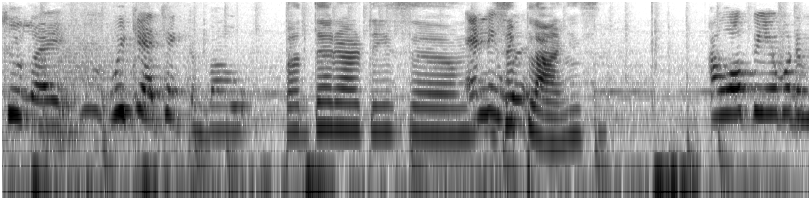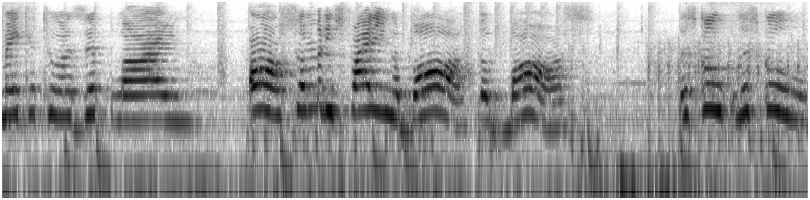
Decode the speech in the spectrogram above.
Too late. We can't take the boat. But there are these um, Anyway. zip lines. I won't be able to make it to a zip line. Oh, somebody's fighting a boss. The boss. Let's go. Let's go.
